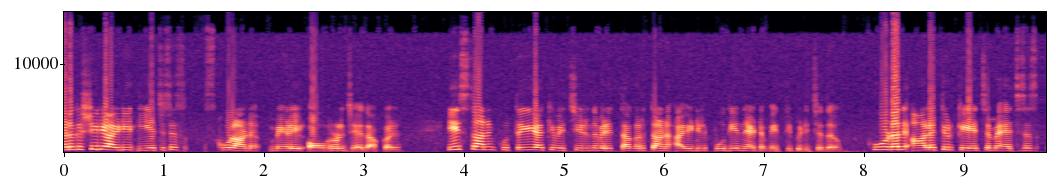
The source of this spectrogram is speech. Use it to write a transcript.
Kadakassery ideal E H S S സ്കൂളാണ് മേളയിൽ ഓവറോൾ ജേതാക്കൾ. ഈ സ്ഥാനം കുത്തകയാക്കി വെച്ചിരുന്നവരെ തകർത്താണ് ഐഡിയൽ പുതിയ നേട്ടം എത്തിപ്പിടിച്ചത്. കൂടാതെ Alathur K H M H S S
